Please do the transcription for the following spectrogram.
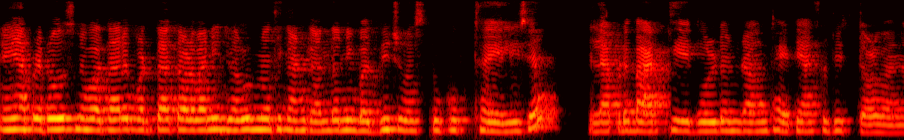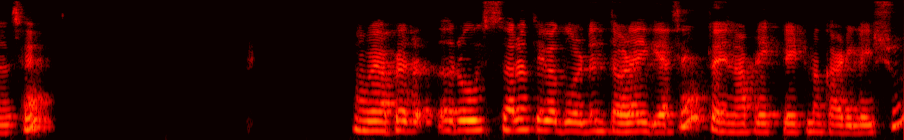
અહીં આપણે રોઝને વધારે પડતા તળવાની જરૂર નથી, કારણ કે અંદરની બધી જ વસ્તુ કુક થયેલી છે, એટલે આપણે બહારથી ગોલ્ડન બ્રાઉન થાય ત્યાં સુધી જ તળવાના છે. હવે આપણે રોઝ સરસ એવા ગોલ્ડન તળાઈ ગયા છે, તો એને આપણે એક પ્લેટમાં કાઢી લઈશું.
